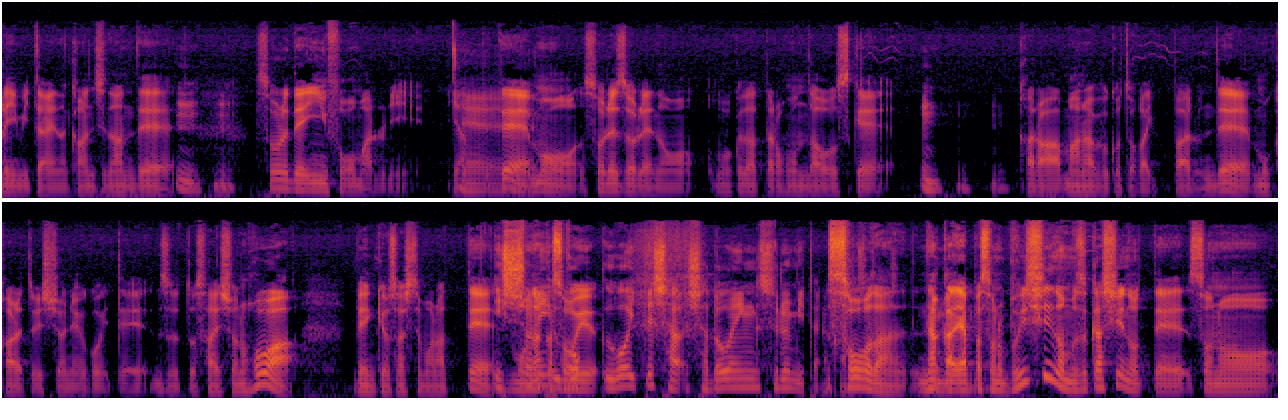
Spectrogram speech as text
人みたいな感じなんで、うんうん。それでインフォーマルにやってて、えー。もうそれぞれの僕だったら本田大輔から学ぶことがいっぱいあるんでもう彼と一緒に動いてずっと最初の方は勉強させてもらって一緒にそういう動いてシャシャドーイングするみたいなそうだなんかやっぱその VC の難しいのってその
